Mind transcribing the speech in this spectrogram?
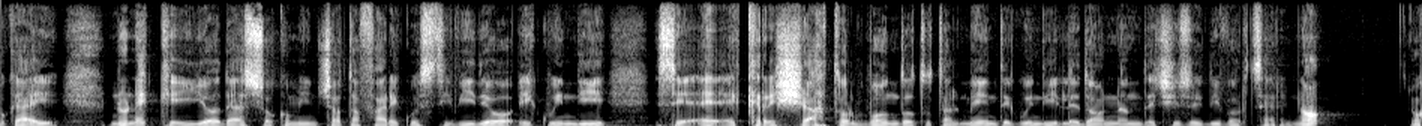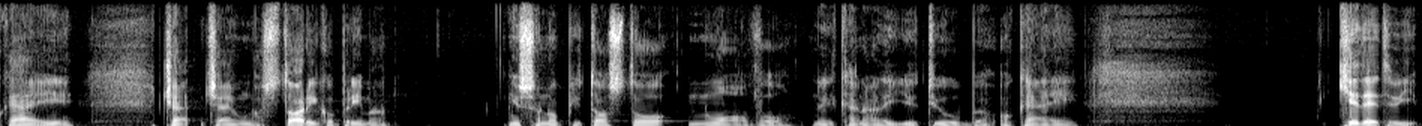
Ok? Non è che io adesso ho cominciato a fare questi video e quindi è, è cresciato il mondo totalmente, quindi le donne hanno deciso di divorziare. No, ok? Cioè, c'è uno storico prima. Io sono piuttosto nuovo nel canale YouTube, ok? Chiedetevi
